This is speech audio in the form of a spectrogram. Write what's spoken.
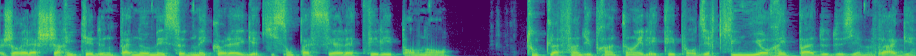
J'aurais la charité de ne pas nommer ceux de mes collègues qui sont passés à la télé pendant toute la fin du printemps et l'été pour dire qu'il n'y aurait pas de deuxième vague,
